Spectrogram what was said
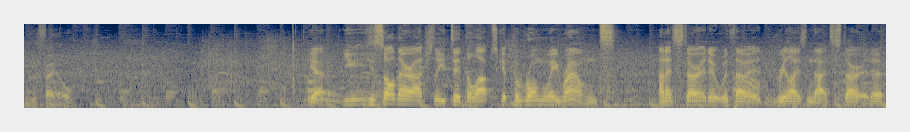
you fail. Yeah, you, you saw there I actually did the lap skip the wrong way round. And I started it without it realizing that it started it.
